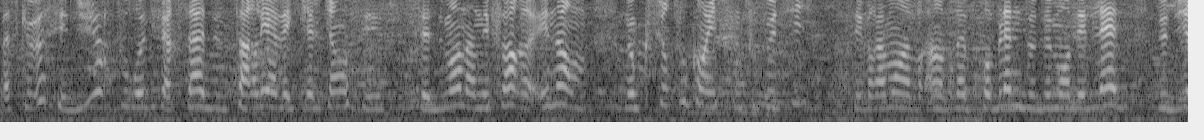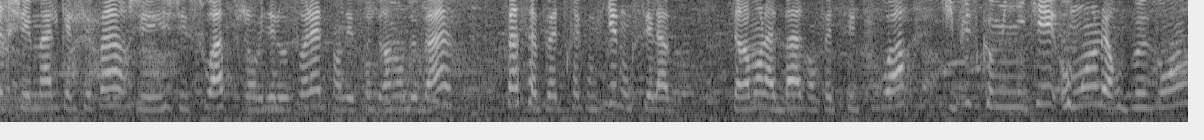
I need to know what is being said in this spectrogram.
parce que eux, c'est dur pour eux de faire ça, de parler avec quelqu'un, ça demande un effort énorme. Donc surtout quand ils sont tout petits, c'est vraiment un, vra- un vrai problème de demander de l'aide, de dire j'ai mal quelque part, j'ai soif, j'ai envie d'aller aux toilettes, enfin des trucs vraiment de base. Ça, ça peut être très compliqué, donc c'est vraiment la base en fait, c'est de pouvoir qu'ils puissent communiquer au moins leurs besoins.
